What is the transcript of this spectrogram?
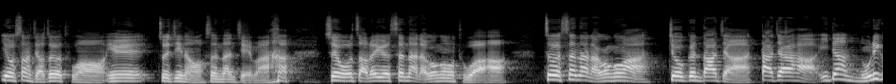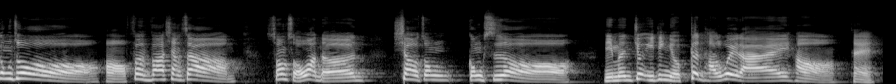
右上角这个图哦，因为最近哦圣诞节嘛，所以我找了一个圣诞老公公的图啊，哈，这个圣诞老公公啊，就跟大家讲啊，大家哈一定要努力工作，好，奋发向上。双手万能，效忠公司哦，你们就一定有更好的未来哈。嘿，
